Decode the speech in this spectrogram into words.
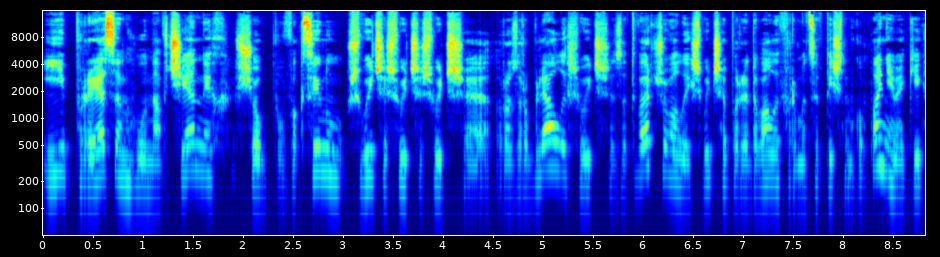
і пресингу навчених, щоб вакцину швидше, швидше, швидше розробляли, швидше затверджували і швидше передавали фармацевтичним компаніям, які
